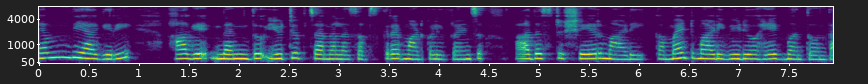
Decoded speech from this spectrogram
ನೆಮ್ಮದಿಯಾಗಿರಿ. ಹಾಗೆ ನನ್ನದು ಯೂಟ್ಯೂಬ್ ಚಾನಲ್ನ ಸಬ್ಸ್ಕ್ರೈಬ್ ಮಾಡ್ಕೊಳ್ಳಿ ಫ್ರೆಂಡ್ಸ್ ಆದಷ್ಟು ಶೇರ್ ಮಾಡಿ ಕಮೆಂಟ್ ಮಾಡಿ ವಿಡಿಯೋ ಹೇಗೆ ಬಂತು ಅಂತ.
